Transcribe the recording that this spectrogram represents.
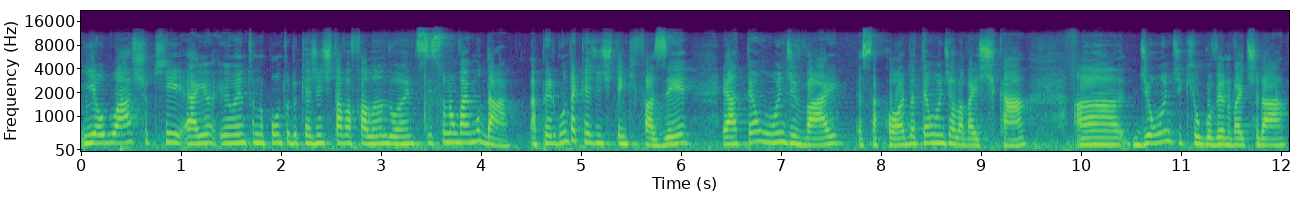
E eu acho que, aí eu, eu entro no ponto do que a gente estava falando antes, isso não vai mudar. A pergunta que a gente tem que fazer é até onde vai essa corda, até onde ela vai esticar, ah, de onde que o governo vai tirar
